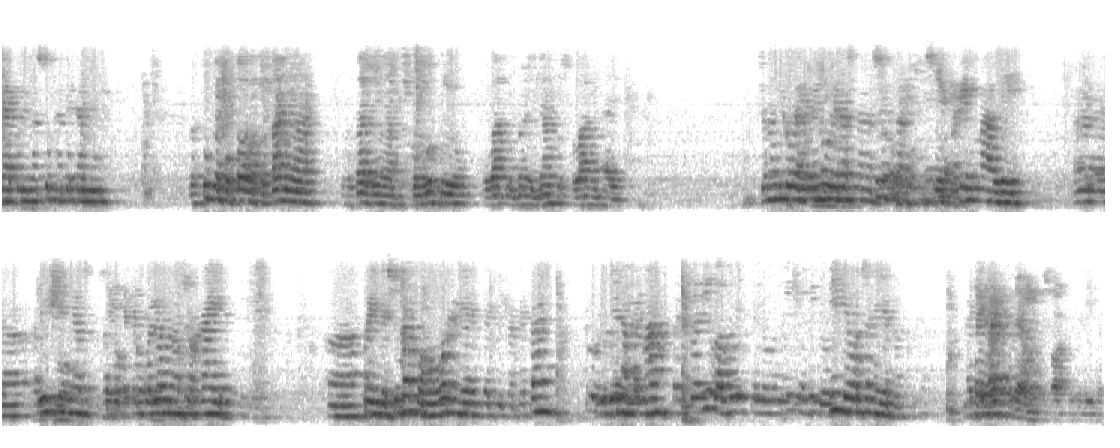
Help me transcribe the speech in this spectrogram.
Дякую. Наступне питання. Наступне повторне питання затвердження землеустрою у власній зоні ділянки Школарний Ей. Шановні колеги, минулий раз на сесії приймали рішення запропоновано, що хай е, прийде сюди, поговоримо, є декілька питань. Людина нема. Перетворила, вони відео, відео. Це не є тут. Давайте за відео.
